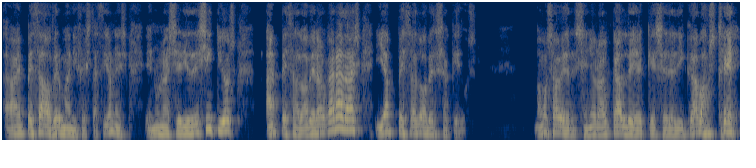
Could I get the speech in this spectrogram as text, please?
ha empezado a haber manifestaciones en una serie de sitios, ha empezado a haber algaradas y ha empezado a haber saqueos. Vamos a ver, señor alcalde, que se dedicaba usted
